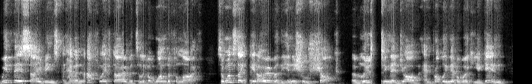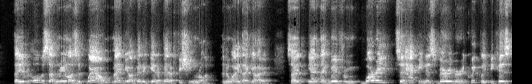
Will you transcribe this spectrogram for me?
with their savings and have enough left over to live a wonderful life. So once they get over the initial shock of losing their job and probably never working again, they all of a sudden realize that, wow, maybe I better get a better fishing rod. And away they go. So, you know, they move from worry to happiness very, very quickly because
